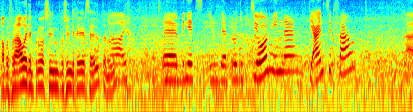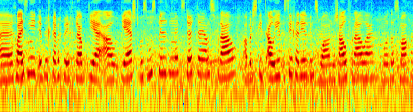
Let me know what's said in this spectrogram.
Aber Frauen in diesem Beruf sind wahrscheinlich eher selten, oder? Ja, ich äh, bin jetzt in der Produktion hinten die einzige Frau. Äh, ich weiß nicht, ich glaube, ich bin ich glaub, die, auch die erste, die es ausbilden jetzt dort als Frau. Aber es gibt auch ir sicher irgendwo anders auch Frauen, die das machen.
